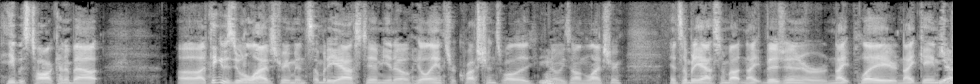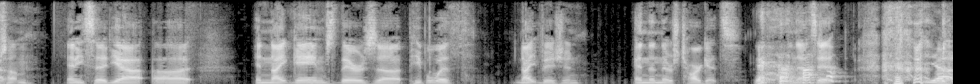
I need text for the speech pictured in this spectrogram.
he was talking about uh, I think he was doing a live stream, and somebody asked him. You know, he'll answer questions while you know he's on the live stream, and somebody asked him about night vision or night play or night games Yeah. or something, and he said, "Yeah, uh, in night games, there's uh, people with night vision, and then there's targets, and that's it." yeah,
